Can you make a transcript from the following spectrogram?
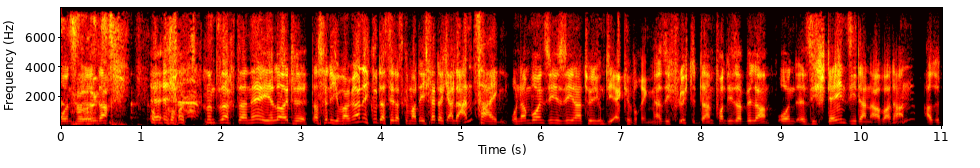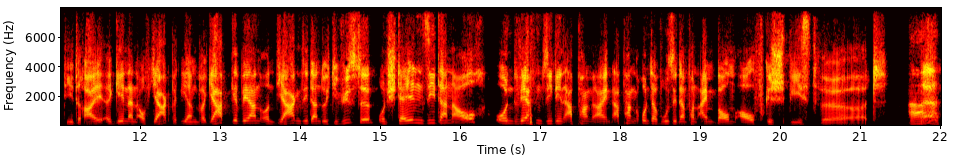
und, äh, sagt, äh, oh und sagt dann, hey Leute, das finde ich aber gar nicht gut, dass ihr das gemacht habt. Ich werde euch alle anzeigen. Und dann wollen sie sie natürlich um die Ecke bringen. Ne? Sie flüchtet dann von dieser Villa und äh, sie stellen sie dann aber dann, also die drei äh, gehen dann auf Jagd mit ihren Jagdgewehren und jagen sie dann durch die Wüste und stellen sie dann auch und werfen sie den Abhang, einen Abhang runter, wo sie dann von einem Baum aufgespießt wird. Ah, ne?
